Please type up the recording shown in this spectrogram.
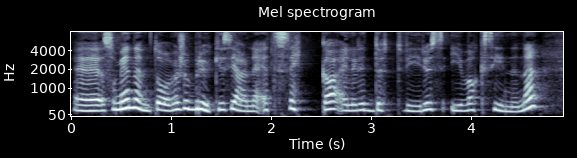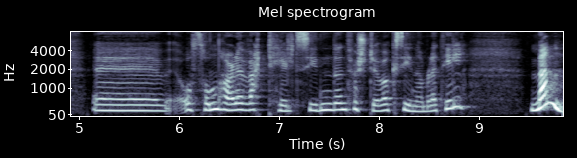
Eh, som jeg nevnte over, så brukes gjerne et svekka eller et dødt virus i vaksinene. Eh, og sånn har det vært helt siden den første vaksina ble til. Men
